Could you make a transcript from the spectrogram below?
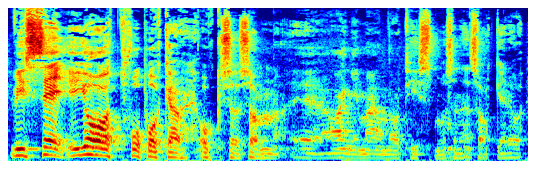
Vi säger, jag har två pojkar också som eh, Angerman, autism och sådana saker. Och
